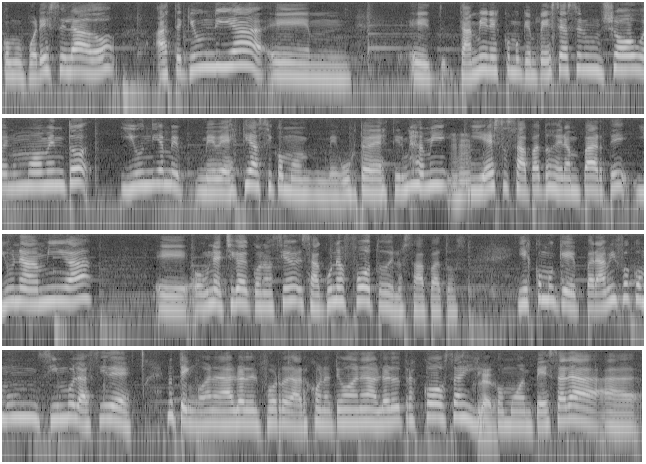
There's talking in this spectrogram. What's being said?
como por ese lado, hasta que un día eh, eh, también es como que empecé a hacer un show en un momento y un día me, me vestí así como me gusta vestirme a mí y esos zapatos eran parte y una amiga eh, o una chica que conocía sacó una foto de los zapatos. Y es como que para mí fue como un símbolo así de, no tengo ganas de hablar del forro de Arjona, tengo ganas de hablar de otras cosas y Claro. como empezar a, a-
